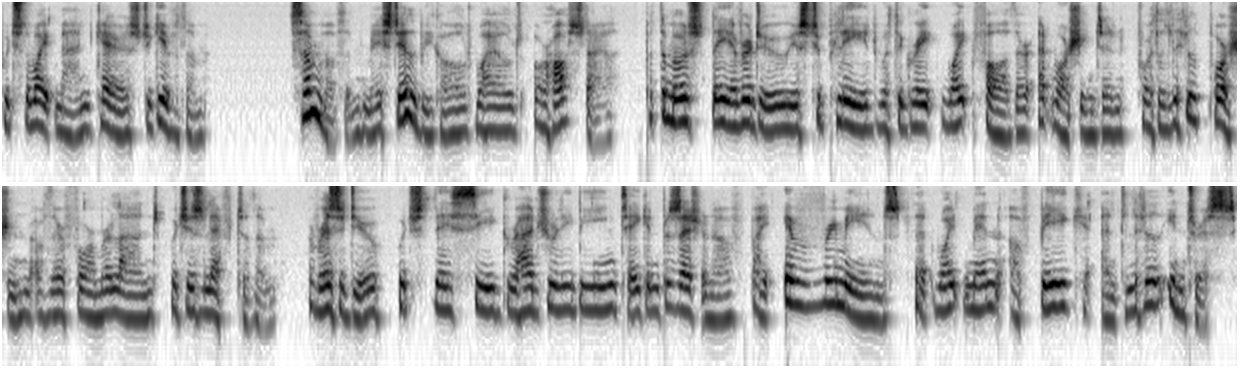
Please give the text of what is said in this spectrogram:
which the white man cares to give them. Some of them may still be called wild or hostile, but the most they ever do is to plead with the great white father at Washington for the little portion of their former land which is left to them a residue which they see gradually being taken possession of by every means that white men of big and little interest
